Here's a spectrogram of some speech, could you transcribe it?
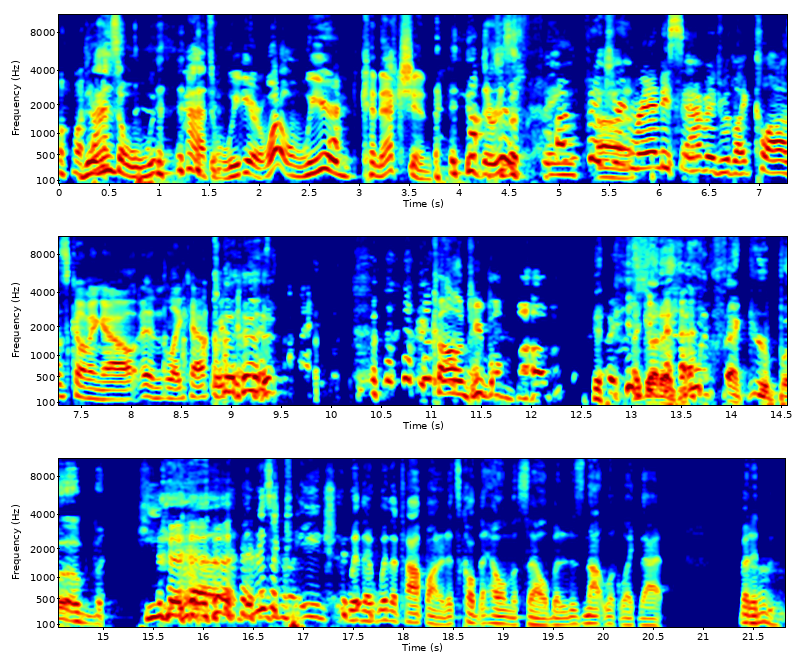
Oh my- There that's is a we- that's weird. What a weird connection. there is a thing. I'm picturing uh, Randy Savage with like claws coming out and like halfway. through. Calling people bub. I got a Yeah. heel infector bub. He uh, there is a cage with a with a top on it. It's called the Hell in the Cell, but it does not look like that. But it Oh.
